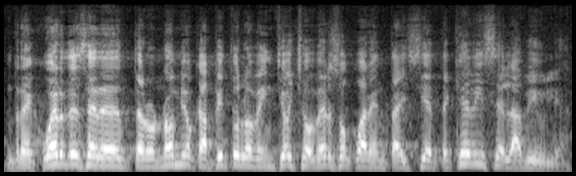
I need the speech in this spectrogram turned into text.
Recuérdese de Deuteronomio capítulo 28, verso 47. ¿Qué dice la Biblia?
